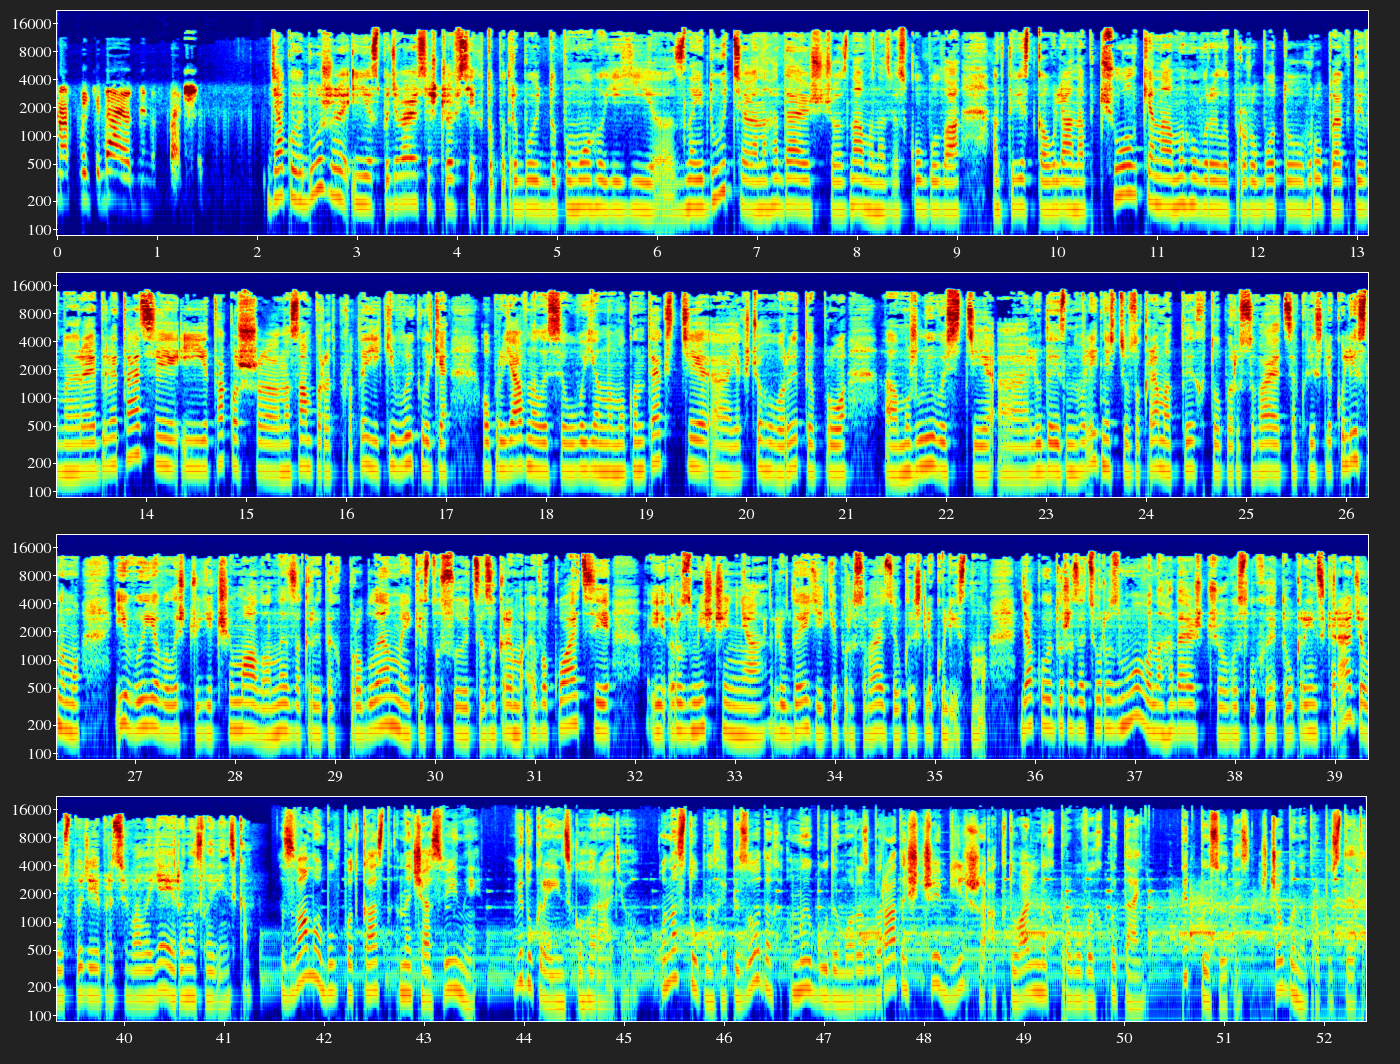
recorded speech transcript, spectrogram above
нас викидає одним із перших. Дякую дуже і сподіваюся, що всі, хто потребують допомоги, її е, знайдуть. Нагадаю, що з нами на зв'язку була активістка Уляна Пчолкіна. Ми говорили про роботу групи активної реабілітації, і також е, насамперед про те, які виклики оприявнилися у воєнному контексті, е, якщо говорити про можливості людей з інвалідністю, зокрема тих, хто пересувається в кріслі колісному, і виявили, що є чимало незакритих проблем, які стосуються зокрема евакуації і розміщення людей, які пересуваються у кріслі колісному. Дякую дуже за цю розмову. Нагадаю, що ви слухаєте українське радіо. У студії працювала я, Ірина Славінська. З вами був подкаст на час війни від українського радіо. У наступних епізодах ми будемо розбирати ще більше актуальних правових питань. Підписуйтесь, щоб не пропустити.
